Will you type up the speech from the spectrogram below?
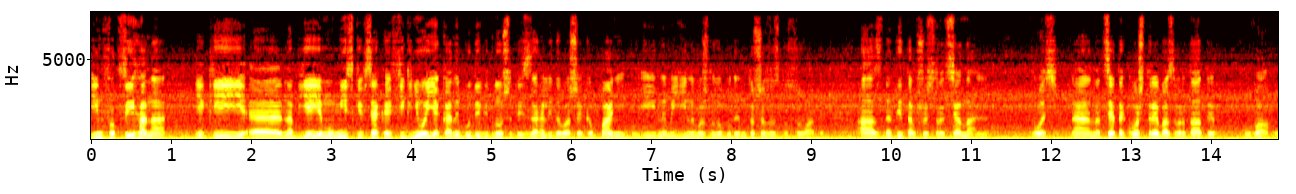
інфоцигана, який е, наб'є йому мізки всякою фігньою, яка не буде відноситись взагалі до вашої компанії, і її неможливо буде не то, що застосувати, а знайти там щось раціональне. Ось е, на це також треба звертати увагу.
